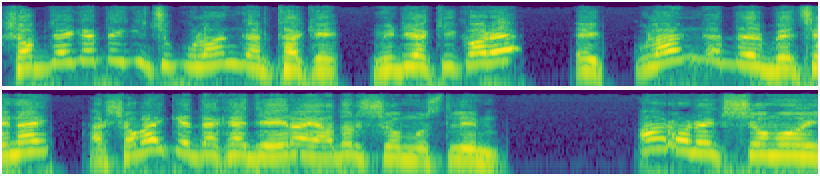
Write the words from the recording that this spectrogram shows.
সব জায়গাতেই কিছু কুলাঙ্গার থাকে। মিডিয়া কি করে? এই কুলাঙ্গারদের বেছে নেয় আর সবাইকে দেখায় যে এরাই আদর্শ মুসলিম। আর অনেক সময়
